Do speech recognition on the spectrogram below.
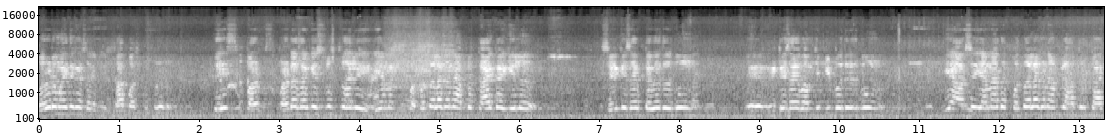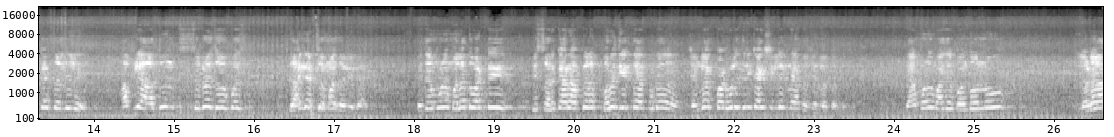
परड माहिती आहे का साहेब? साप असतो परड ते परड्यासारखे परडासारखे सुस्त झाले. हे यांना पता लागत नाही. आपलं काय काय गेलं शेळके साहेब टव्यातच गुम रेटे साहेब आमचे पिपतच दोन हे असं यांना आता पता नाही. आपल्या हातून काय काय चाललेलं आहे? आपल्या हातून सगळं जवळपास धान्यात जमा झालेलं आहे त्याच्यामुळे मला तर वाटते ते सरकार आपल्याला परत एकदा कुठं जंगलात पाठवलं तरी काही शिल्लक नाही आता जंगलात आता. त्यामुळं माझ्या बांधवांनो लढा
